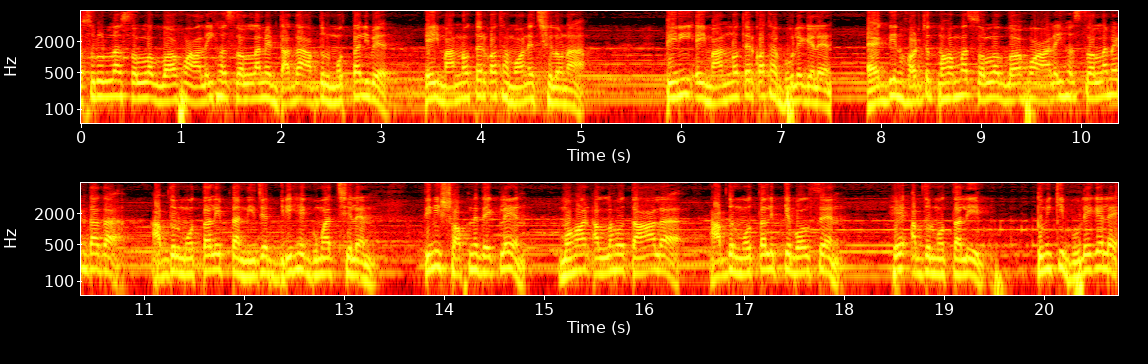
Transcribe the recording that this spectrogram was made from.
রসুল্লাহ সাল্লাহ আলিহাসাল্লামের দাদা আব্দুল মোত্তালিবের এই মান্যতের কথা মনে ছিল না। তিনি এই মান্যতের কথা ভুলে গেলেন। একদিন হরজত মোহাম্মদ সাল্লাহ আলিহাসাল্লামের দাদা আব্দুল মোত্তালিব তার নিজের গৃহে ঘুমাচ্ছিলেন। তিনি স্বপ্নে দেখলেন, মহান আল্লাহ তাআলা আব্দুল মোত্তালিবকে বলছেন, হে আব্দুল মোত্তালিব, তুমি কি ভুলে গেলে?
